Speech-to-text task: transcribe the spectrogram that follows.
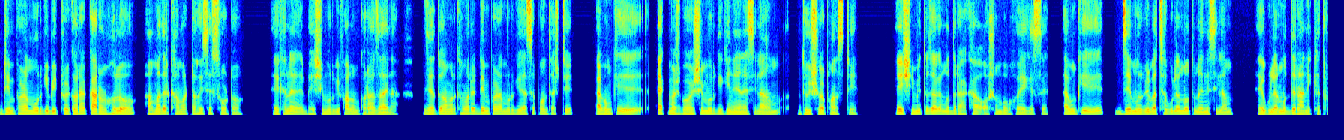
ডিম পাড়া মুরগি বিক্রয় করার কারণ হলো আমাদের খামারটা হয়েছে ছোট। এখানে বেশি মুরগি পালন করা যায় না। যেহেতু আমার খামারে ডিম পাড়া মুরগি আছে পঞ্চাশটি, এবং কি এক মাস বয়সী মুরগি কিনে এনেছিলাম দুইশো পাঁচটি। এই সীমিত জায়গার মধ্যে রাখা অসম্ভব হয়ে গেছে। এবং কি যে মুরগির বাচ্চাগুলো নতুন এনেছিলাম, এগুলার মধ্যে রানীক্ষেত্র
